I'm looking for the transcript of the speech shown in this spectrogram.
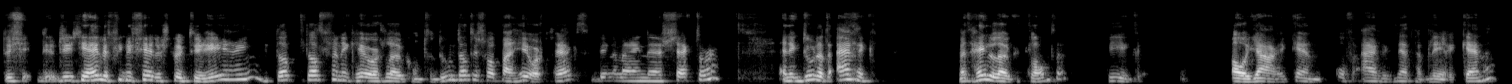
dus, dus die hele financiële structurering, dat, dat vind ik heel erg leuk om te doen. Dat is wat mij heel erg trekt binnen mijn uh, sector. En ik doe dat eigenlijk met hele leuke klanten, die ik al jaren ken of eigenlijk net heb leren kennen.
